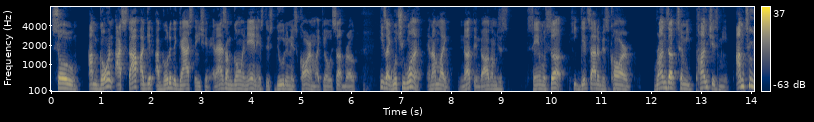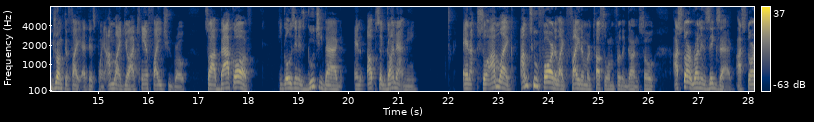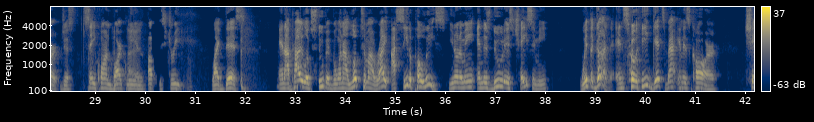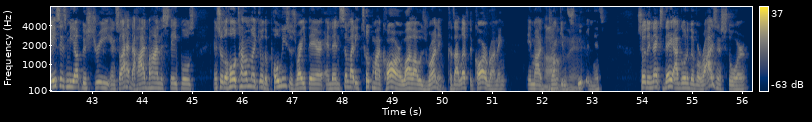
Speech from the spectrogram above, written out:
So I'm going. I stop. I get. I go to the gas station, and as I'm going in, it's this dude in his car. I'm like, "Yo, what's up, bro?" He's like, "What you want?" And I'm like, "Nothing, dog. I'm just saying what's up." He gets out of his car, runs up to me, punches me. I'm too drunk to fight at this point. I'm like, "Yo, I can't fight you, bro." So I back off. He goes in his Gucci bag and ups a gun at me. And so I'm like, I'm too far to like fight him or tussle him for the gun. So I start running zigzag. I start just Saquon Barkley and up the street like this. And I probably look stupid, but when I look to my right, I see the police. You know what I mean? And this dude is chasing me with a gun. And so he gets back in his car, chases me up the street. And so I had to hide behind the staples. And so the whole time I'm like, yo, the police was right there, and then somebody took my car while I was running because I left the car running in my Oh, drunken man. stupidness. So the next day I go to the Verizon store,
